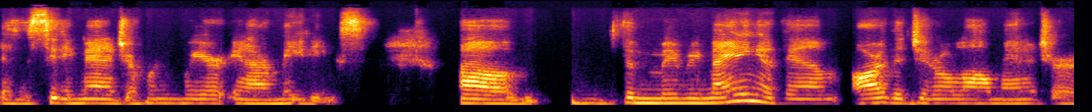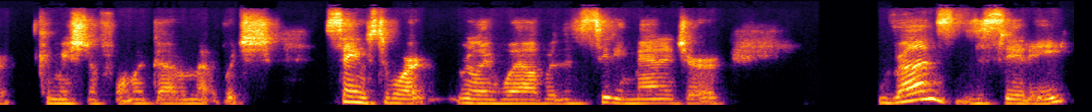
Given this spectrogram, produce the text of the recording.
as a city manager when we're in our meetings. Um, the remaining of them are the general law manager, commissioner form of government, which seems to work really well, where the city manager runs the city,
